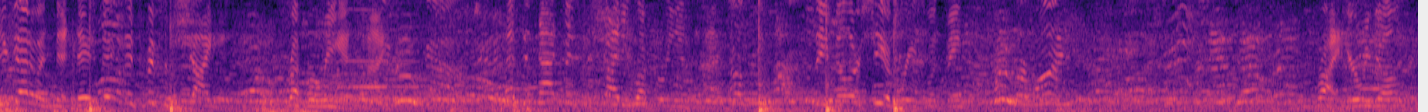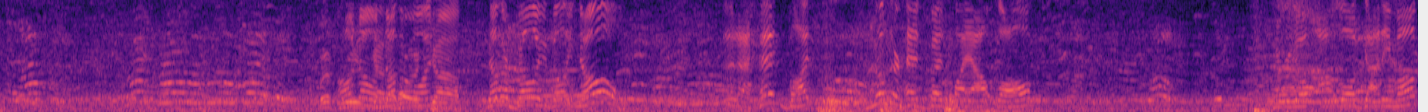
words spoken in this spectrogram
You got to admit, they, they, it's been some shiny refereeing tonight. Has it not been some shiny refereeing tonight? Oh, there was. See, Miller, she agrees with me. For one. Right, here we go. Referee's Oh no, got a another hard one. job. Another belly to belly. No! And a headbutt. Another headbutt by Outlaw. Here we go. Outlaw got him up.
